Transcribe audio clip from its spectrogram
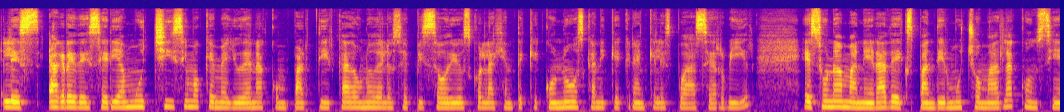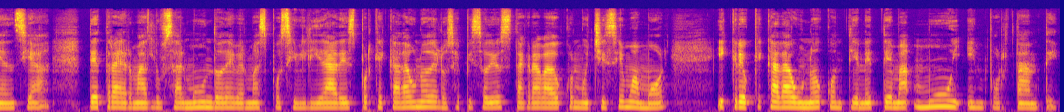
Les agradecería muchísimo que me ayuden a compartir cada uno de los episodios con la gente que conozcan y que crean que les pueda servir. Es una manera de expandir mucho más la conciencia, de traer más luz al mundo, de ver más posibilidades, porque cada uno de los episodios está grabado con muchísimo amor y creo que cada uno contiene tema muy importante.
